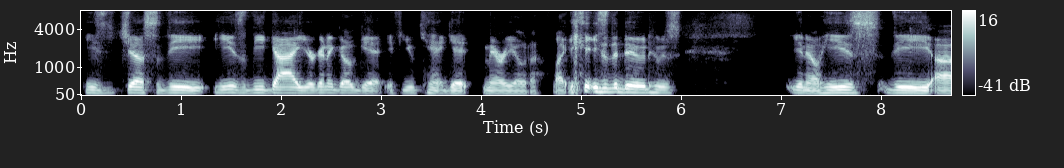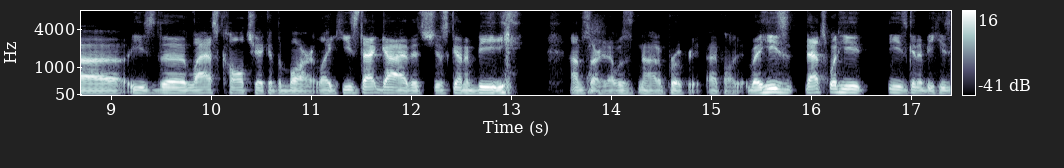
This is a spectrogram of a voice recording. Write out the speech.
he's just the he's the guy you're going to go get if you can't get Mariota. Like he's the dude who's you know he's the uh he's the last call chick at the bar. Like he's that guy that's just to be i'm sorry that was not appropriate. I apologize. But he's that's what he he's to be. He's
